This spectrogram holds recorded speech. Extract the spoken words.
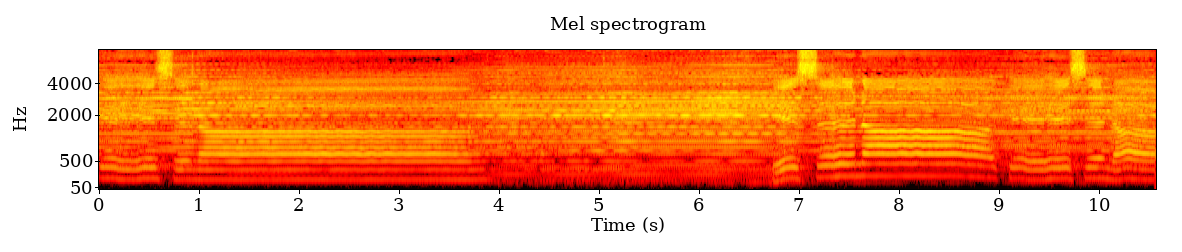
Krishna Krishna Krishna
